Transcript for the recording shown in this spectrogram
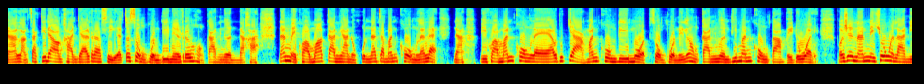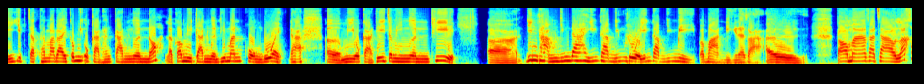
นะหลังจากที่ดาวอังคารย้ายราศีแล้วจะส่งผลดีในเรื่องของการเงินนะคะ นั่นหมายความว่าการงานของคุณน่าจะมั่นคงแล้วแหละนะมีความมั่นคงแล้วทุกอย่างมั่นคงดีหมด ส่งผลในเรื่องของการเงินที่มั่นคงตามไปด้วย เพราะฉะนั้นในช่วงเวลานี้หยิบจับทำอะไรก็มีโอกาสทางการเงินเนาะแล้วก็มีการเงินที่มั่นคงด้วยนะคะเอ่อมีโอกาสที่จะมีเงินที่ ยิ่งทำยิ่งได้ยิ่งทำยิ่งรวย ยิ่งทำยิ่งมีประมาณนี้นะจ๊ะเออต่อมาค่ะชาวลัค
